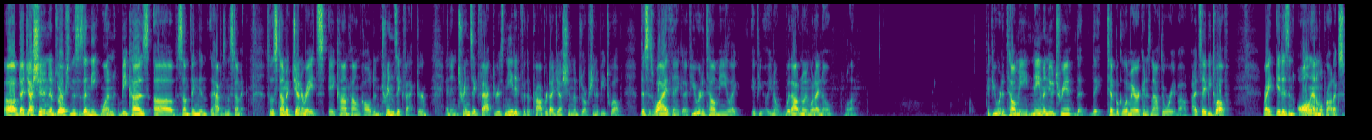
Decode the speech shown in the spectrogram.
Um, digestion and absorption. This is a neat one because of something that happens in the stomach. So the stomach generates a compound called intrinsic factor. An intrinsic factor is needed for the proper digestion and absorption of B12. This is why I think if you were to tell me, like, if you, you know, without knowing what I know, hold on if you were to tell me, name a nutrient that the typical American is not have to worry about, I'd say B12, right? It is in all animal products,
